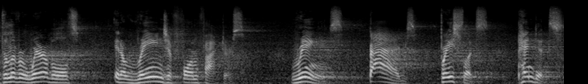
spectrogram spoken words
deliver wearables in a range of form factors. Rings, bags, bracelets, pendants,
